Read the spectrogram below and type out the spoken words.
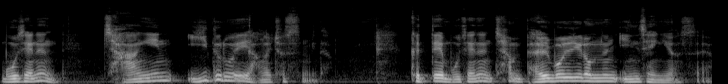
모세는 장인 이드로의 양을 쳤습니다. 그때 모세는 참 별 볼 일 없는 인생이었어요.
